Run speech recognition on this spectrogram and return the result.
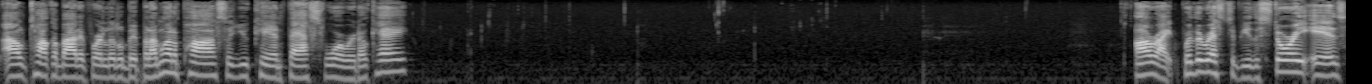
I'll talk about it for a little bit. But I'm going to pause so you can fast forward. Okay. All right, for the rest of you, the story is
